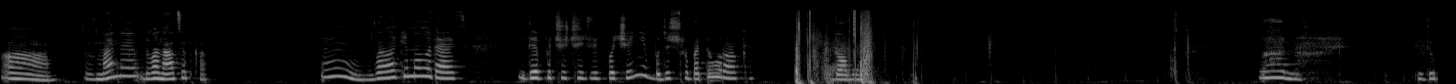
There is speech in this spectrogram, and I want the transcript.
А, в мене дванадцятка. Великий молодець. Іди по чуть-чуть відпочинь і будеш робити уроки. Добре. Ладно. Іду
